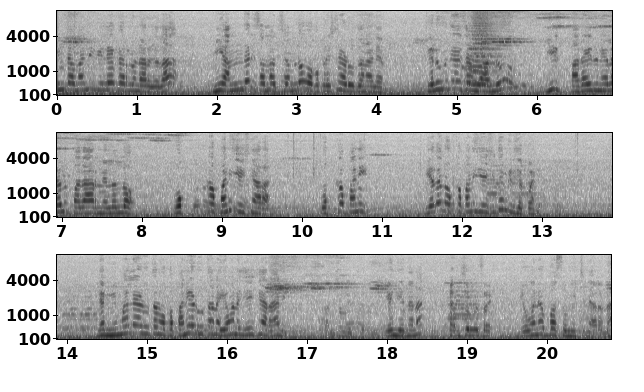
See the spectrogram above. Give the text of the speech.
ఇంతమంది విలేకరులు ఉన్నారు కదా మీ అందరి సమక్షంలో ఒక ప్రశ్న అడుగుతున్నా నేను. తెలుగుదేశం వాళ్ళు ఈ పదహైదు నెలలు పదహారు నెలల్లో ఒక్క పని చేసినారా? ఒక్క పని. ఏదైనా ఒక్క పని చేసితే మీరు చెప్పండి. నేను మిమ్మల్ని అడుగుతాను ఒక పని అడుగుతాను ఏమైనా చేసినారా అని? ఏం చేద్దానా యువనబ్బా సొమ్ము ఇచ్చినారనా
